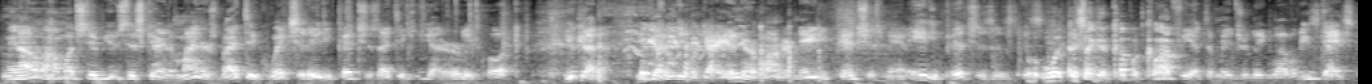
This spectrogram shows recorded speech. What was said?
I mean, I don't know how much they've used this guy in the minors, but I think Wicks at 80 pitches. I think he got an early hook. You gotta, you gotta leave a guy in there longer than 80 pitches, man. 80 pitches is, is What- it's like a cup of coffee at the major league level. These guys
